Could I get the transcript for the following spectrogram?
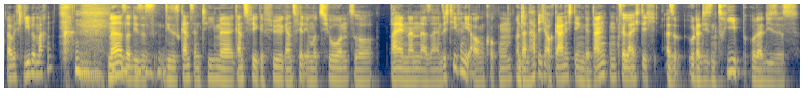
glaube ich, Liebe machen. ne? So dieses, dieses ganz intime, ganz viel Gefühl, ganz viel Emotion, so beieinander sein, sich tief in die Augen gucken. Und dann habe ich auch gar nicht den Gedanken, vielleicht ich, also, oder diesen Trieb oder dieses,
